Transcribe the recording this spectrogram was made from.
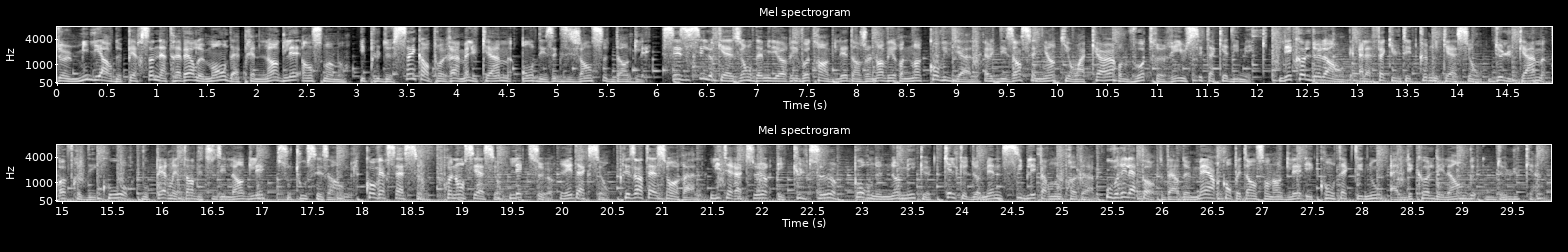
d'un milliard de personnes à travers le monde apprennent l'anglais en ce moment et plus de 50 programmes à l'UCAM ont des exigences d'anglais. Saisissez l'occasion d'améliorer votre anglais dans un environnement convivial avec des enseignants qui ont à cœur votre réussite académique. L'école de langue à la faculté de communication de l'UCAM offre des cours vous permettant d'étudier l'anglais sous tous ses angles. Conversation, prononciation, lecture, rédaction, présentation orale, littérature et culture pour ne nommer que quelques domaines ciblés par nos programmes. Ouvrez la porte vers de meilleures compétences en anglais et contactez-nous à l'école des langues de l'UCAM.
